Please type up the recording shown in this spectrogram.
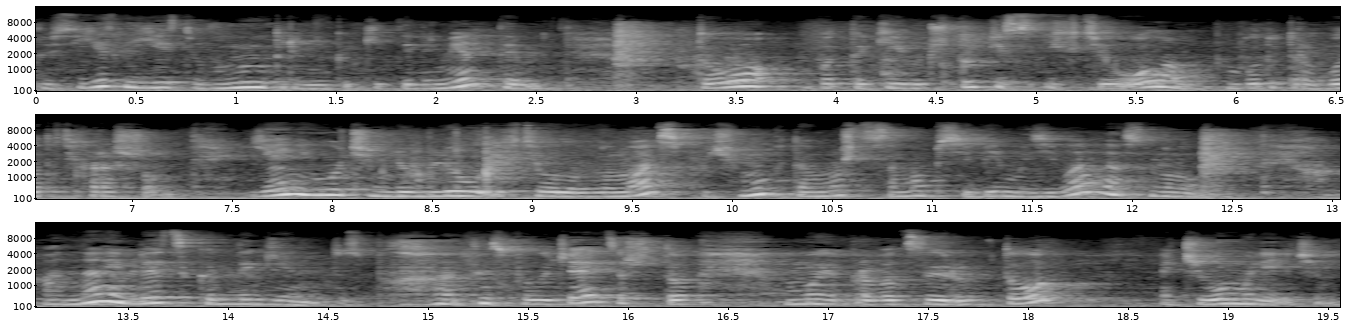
То есть если есть внутренние какие-то элементы, то вот такие вот штуки с ихтиолом будут работать хорошо. Я не очень люблю ихтиоловую мазь. Почему? Потому что сама по себе мазевая основа, она является кандогенной. То есть, то есть получается, что мы провоцируем то, от чего мы лечим.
